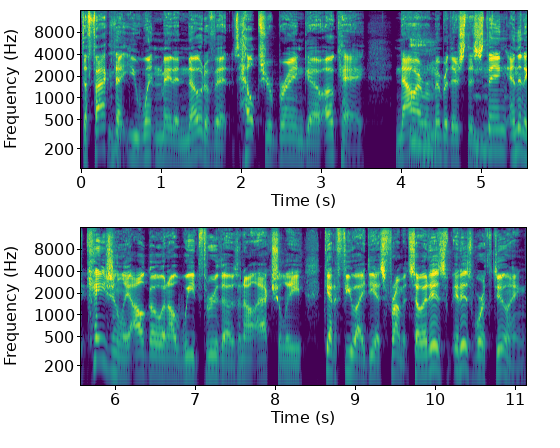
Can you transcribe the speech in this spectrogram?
The fact that mm-hmm. you went and made a note of it helps your brain go, okay, now I mm-hmm. remember there's this mm-hmm. thing, and then occasionally I'll go and I'll weed through those and I'll actually get a few ideas from it. So it is it is worth doing.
